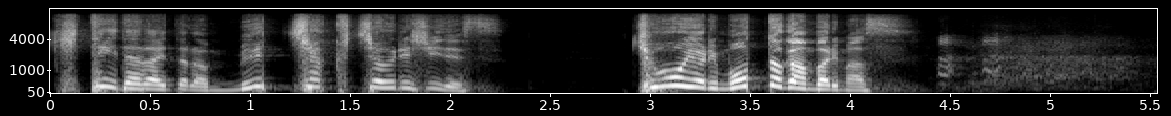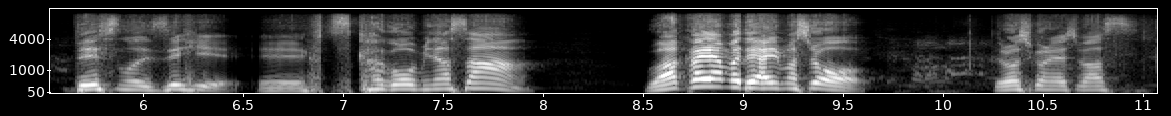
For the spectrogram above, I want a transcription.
来ていただいたらめちゃくちゃ嬉しいです。今日よりもっと頑張ります。ですのでぜひ、え2日後皆さん和歌山で会いましょう。よろしくお願いします。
